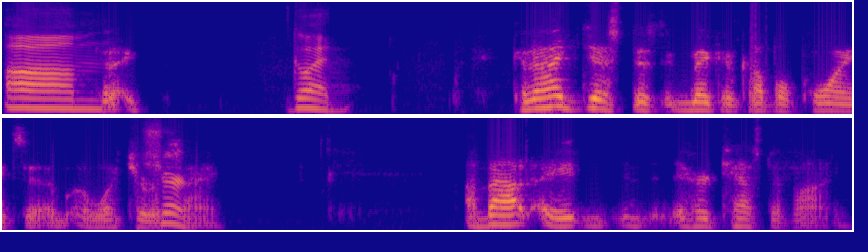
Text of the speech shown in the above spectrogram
Um, I- go ahead. Can I just, just make a couple points of what you were Sure. saying about a, her testifying?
